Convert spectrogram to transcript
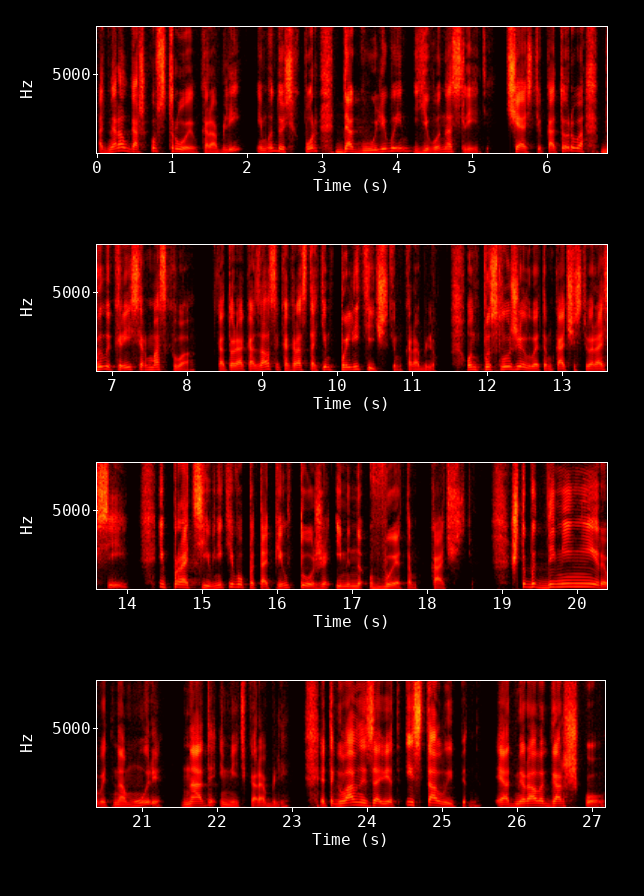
Адмирал Горшков строил корабли, и мы до сих пор догуливаем его наследие, частью которого был и крейсер «Москва», который оказался как раз таким политическим кораблем. Он послужил в этом качестве России, и противник его потопил тоже именно в этом качестве. Чтобы доминировать на море, надо иметь корабли. Это главный завет и Столыпина, и адмирала Горшкова.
